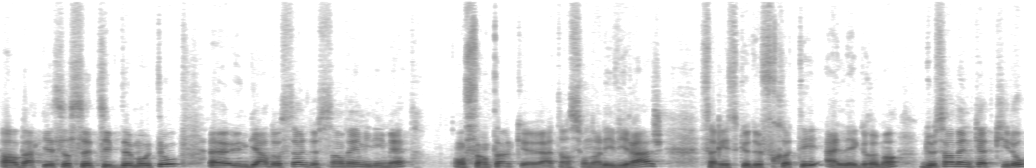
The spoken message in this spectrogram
embarquer sur ce type de moto. Une garde au sol de 120 mm. On s'entend que, attention dans les virages, ça risque de frotter allègrement. 224 kg,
